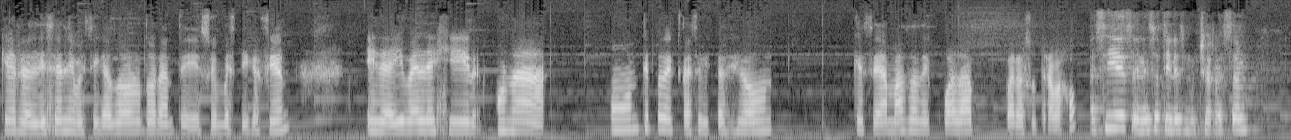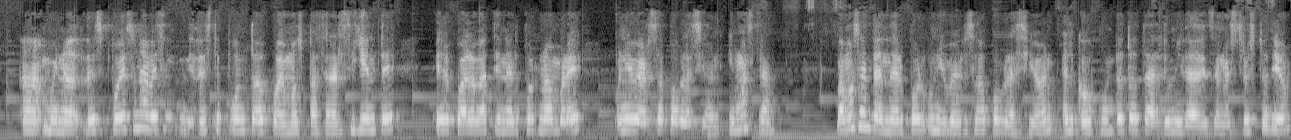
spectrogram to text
que realice el investigador durante su investigación y de ahí va a elegir una un tipo de clasificación que sea más adecuada para su trabajo. Así es, en eso tienes mucha razón. Ah, bueno, después, una vez entendido este punto, podemos pasar al siguiente, el cual va a tener por nombre universo, población y muestra. Vamos a entender por universo población el conjunto total de unidades de nuestro estudio,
